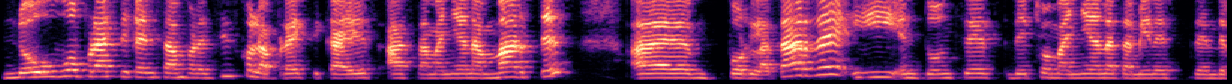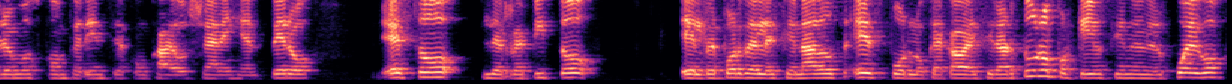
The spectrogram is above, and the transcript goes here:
no hubo práctica en San Francisco, la práctica es hasta mañana martes por la tarde y entonces, de hecho, mañana también tendremos conferencia con Kyle Shanahan, pero esto, les repito, el reporte de lesionados es por lo que acaba de decir Arturo, porque ellos tienen el juego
